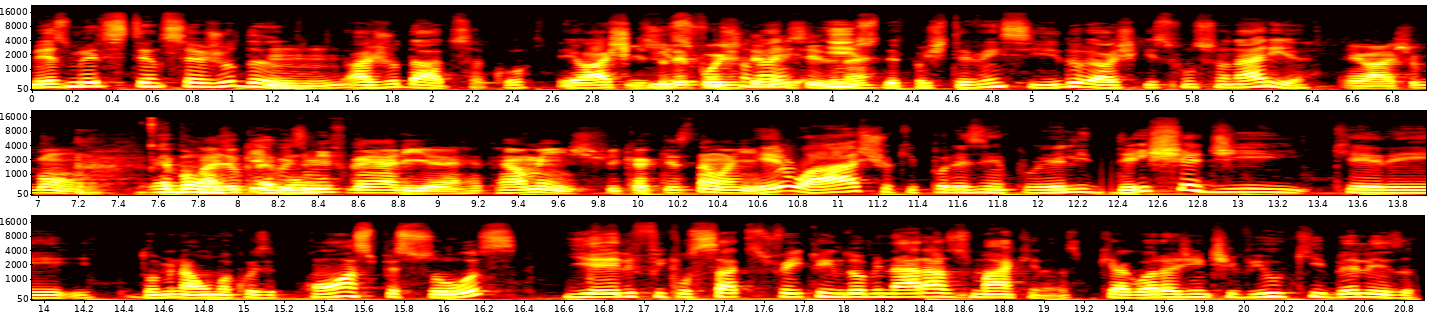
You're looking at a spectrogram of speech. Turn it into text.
Mesmo eles tendo se ajudando, Uhum. ajudado, sacou? Eu acho Isso que isso depois de ter funcionaria. vencido, né? isso, depois de ter vencido, eu acho que isso funcionaria. Eu acho bom. É bom. Mas o que, é que o. Smith ganharia? Realmente, fica a questão aí. Eu acho que, por exemplo, ele deixa de querer dominar uma coisa com as pessoas e ele fica satisfeito em dominar as máquinas. Porque agora a gente viu que, beleza.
